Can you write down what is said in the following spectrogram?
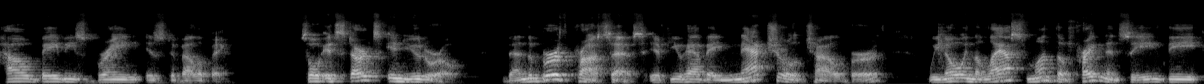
how baby's brain is developing. So it starts in utero. Then the birth process. If you have a natural childbirth, we know in the last month of pregnancy, the,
